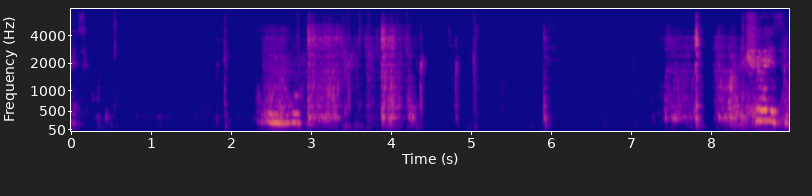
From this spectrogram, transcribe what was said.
Scheiße. Warum, warum? Scheiße.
